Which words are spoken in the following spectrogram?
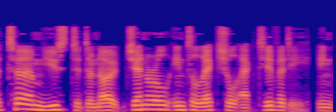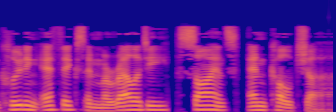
a term used to denote general intellectual activity, including ethics and morality, science, and culture.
